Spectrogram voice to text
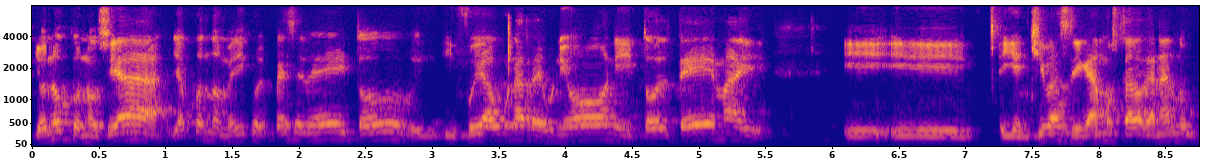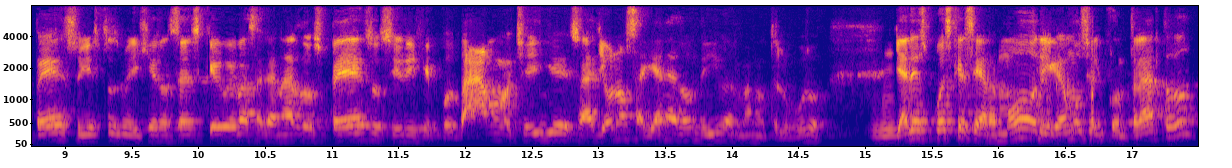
yo no conocía, ya cuando me dijo el PCB y todo, y, fui a una reunión y todo el tema, y, y, y, en Chivas, digamos, estaba ganando un peso y estos me dijeron, ¿sabes qué, güey? Vas a ganar dos pesos. Y yo dije, pues vámonos, chingue. O sea, yo no sabía ni a dónde iba, hermano, te lo juro. Ya después que se armó, digamos, el contrato,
